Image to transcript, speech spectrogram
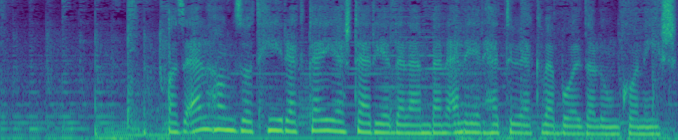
Az elhangzott hírek teljes terjedelemben elérhetőek weboldalunkon is.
